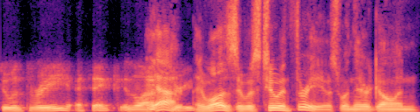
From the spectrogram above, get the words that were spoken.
two and three? I think in the last yeah, series. it was. It was two and three. It was when they were going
